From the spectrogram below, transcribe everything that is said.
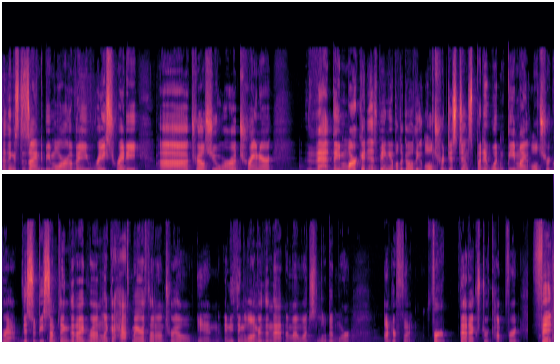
I think it's designed to be more of a race-ready uh, trail shoe or a trainer that they market as being able to go the ultra distance, but it wouldn't be my ultra grab. This would be something that I'd run like a half marathon on trail in. Anything longer than that, and I might want just a little bit more underfoot for that extra comfort. Fit,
